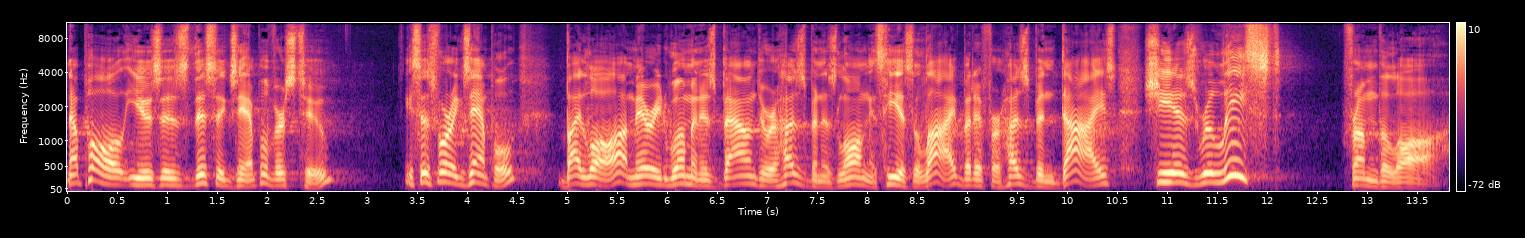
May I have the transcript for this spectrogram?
Now, Paul uses this example, verse 2. He says, For example, by law, a married woman is bound to her husband as long as he is alive, but if her husband dies, she is released from the law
